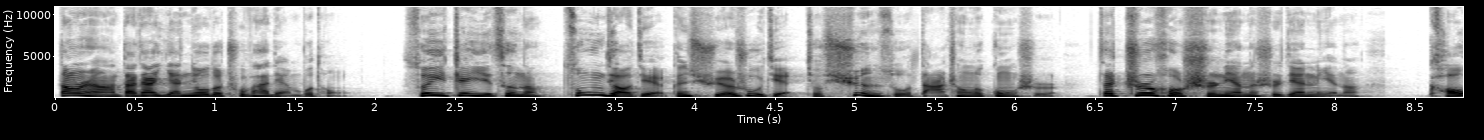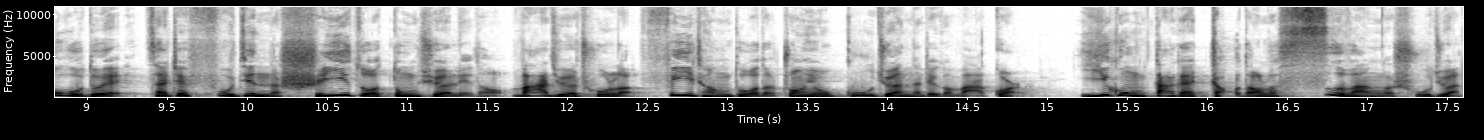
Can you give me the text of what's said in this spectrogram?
当然啊，大家研究的出发点不同，所以这一次呢，宗教界跟学术界就迅速达成了共识。在之后十年的时间里呢。考古队在这附近的十一座洞穴里头挖掘出了非常多的装有古卷的这个瓦罐，一共大概找到了四万个书卷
